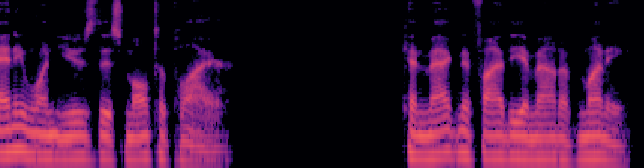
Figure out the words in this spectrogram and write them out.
Anyone use this multiplier can magnify the amount of money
